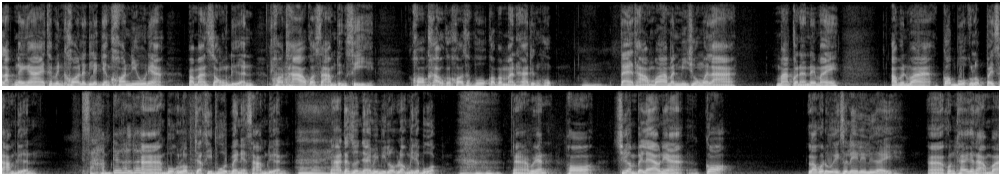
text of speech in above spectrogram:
หลักง่ายๆ ถ้าเป็นข้อเล็กๆ อย่างข้อนิ้วเนี่ยประมาณ 2 เดือน ข้อเท้าก็3ถึง4ข้อเข่ากับข้อสะโพกก็ประมาณ5ถึง6แต่ถามว่ามันมีช่วงเวลามากกว่านั้นได้ไหม เอาเป็นว่าก็บวกลบไป 3 เดือนสามเดือนเลย อ่า บวกลบจากที่พูดไปเนี่ยสามเดือนเฮ้ยนะฮะแต่ส่วนใหญ่ไม่มีลบหรอกมีแต่บวก อ่า เพราะฉะนั้นพอเชื่อมไปแล้วเนี่ย ก็เราก็ดูเอ็กซเรย์เรื่อยๆ อ่าคนไข้ก็ถามว่า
